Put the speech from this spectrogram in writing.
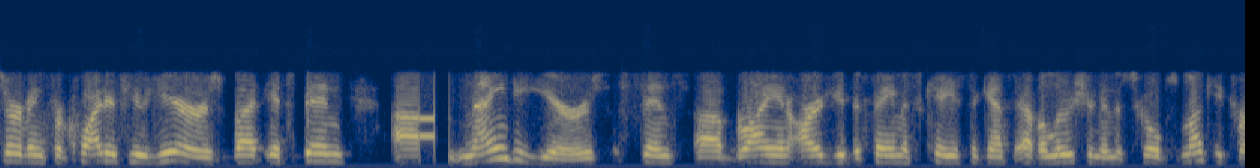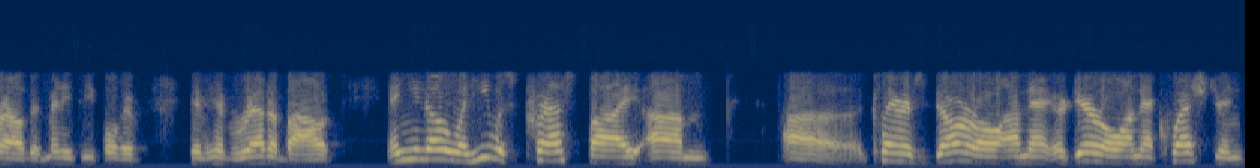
serving for quite a few years. But it's been uh, 90 years since uh, Bryan argued the famous case against evolution in the Scopes monkey trial that many people have, have, have read about. And you know, when he was pressed by um, uh, Clarence Darrow on that or Darrow on that question,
